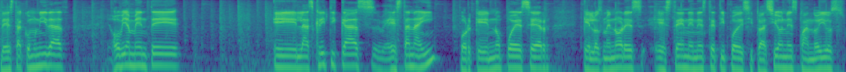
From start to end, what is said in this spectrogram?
de esta comunidad. Obviamente eh, las críticas están ahí porque no puede ser que los menores estén en este tipo de situaciones cuando ellos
